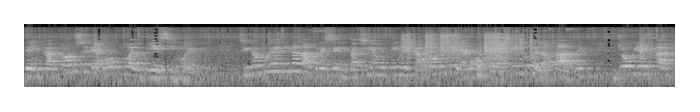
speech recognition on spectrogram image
del 14 de agosto al 19. Si no pueden ir a la presentación, que es el 14 de agosto a las 5 de la tarde, yo voy a estar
